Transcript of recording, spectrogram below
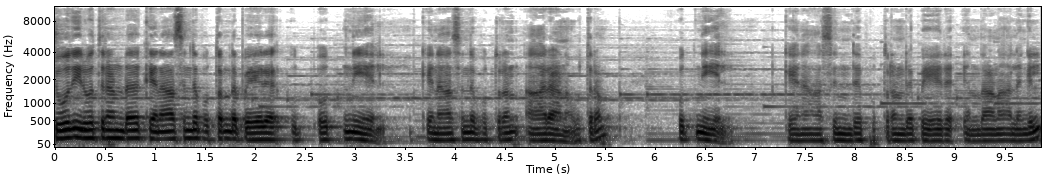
ചോദ്യം ഇരുപത്തിരണ്ട് കെനാസിന്റെ പുത്രന്റെ പേര് ഉത്നിയൽ. കെനാസിന്റെ പുത്രൻ ആരാണ്? ഉത്തരം ഉത്നിയേൽ. കെനാസിന്റെ പുത്രന്റെ പേര് എന്താണ്? അല്ലെങ്കിൽ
